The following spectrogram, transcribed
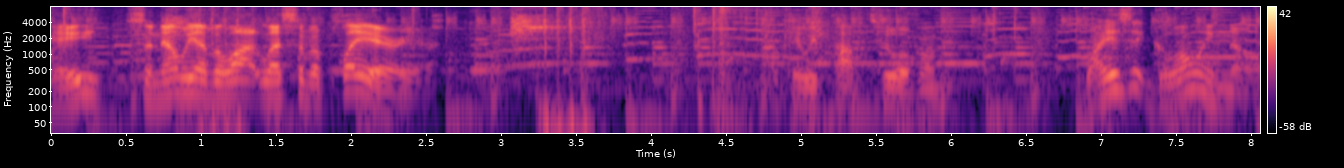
Okay, so now we have a lot less of a play area. Okay, we popped two of them. Why is it glowing, though?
